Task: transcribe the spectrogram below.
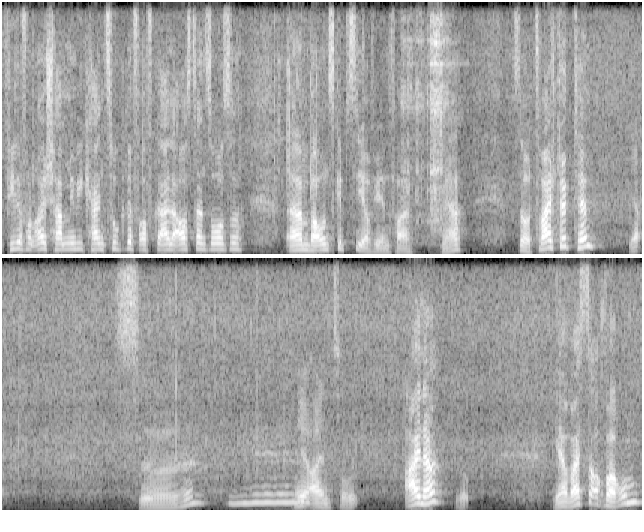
Viele von euch haben irgendwie keinen Zugriff auf geile Austernsoße. Ähm, bei uns gibt es die auf jeden Fall. Ja. So, zwei Stück, Tim? Ja. So. Nee, ein, sorry. Einer? Jo. Ja, weißt du auch warum?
